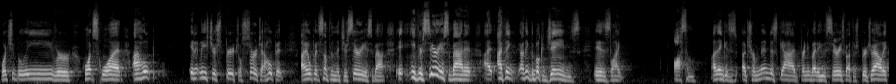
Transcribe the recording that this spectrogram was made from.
what you believe or what's what, I hope in at least your spiritual search, I hope it. I hope it's something that you're serious about. If you're serious about it, I, I think I think the book of James is like awesome I think it's a tremendous guide for anybody who's serious about their spirituality.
